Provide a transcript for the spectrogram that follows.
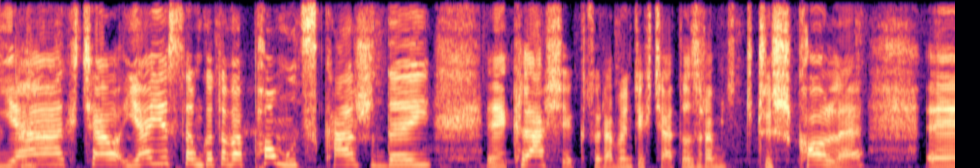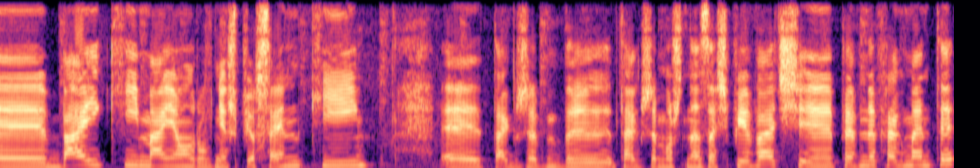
ja, chciała, ja jestem gotowa pomóc każdej klasie, która która będzie chciała to zrobić, czy szkole. E, bajki mają również piosenki, e, także, także można zaśpiewać e, pewne fragmenty.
